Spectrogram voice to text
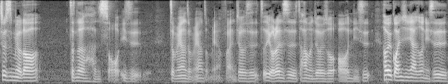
就是没有到真的很熟，一直怎么样怎么样怎么样，反正就是这有认识，他们就会说哦，你是他会关心一下，说你是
